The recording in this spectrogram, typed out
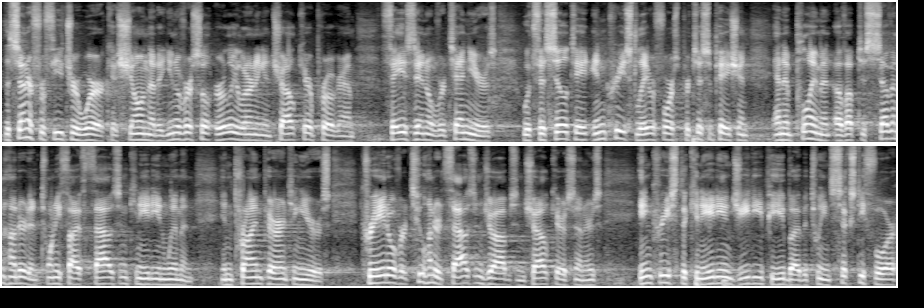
The Centre for Future Work has shown that a universal early learning and childcare program phased in over 10 years would facilitate increased labour force participation and employment of up to 725,000 Canadian women in prime parenting years, create over 200,000 jobs in childcare centres, increase the Canadian GDP by between 64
